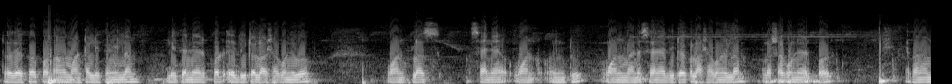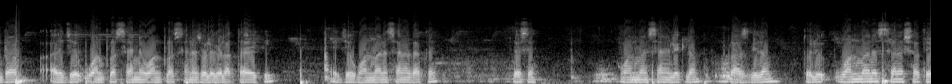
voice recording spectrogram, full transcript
তো দেখো প্রথমে মানটা লিখে নিলাম লিখে নেওয়ার পর এই দুটো লসাগু নিব one plus sine A one into one minus sine A দুটোকে লসাগু নিলাম লসাগু নেওয়ার পর এখন আমরা এই যে one plus sine A one plus sine A চলে গেলাম তাই কি এই যে ওয়ান মাইনাস সাইনে থাকে ঠিক আছে ওয়ান মাইনাস সাইনে লিখলাম প্লাস দিলাম তাহলে ওয়ান মাইনাস সাইনের সাথে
